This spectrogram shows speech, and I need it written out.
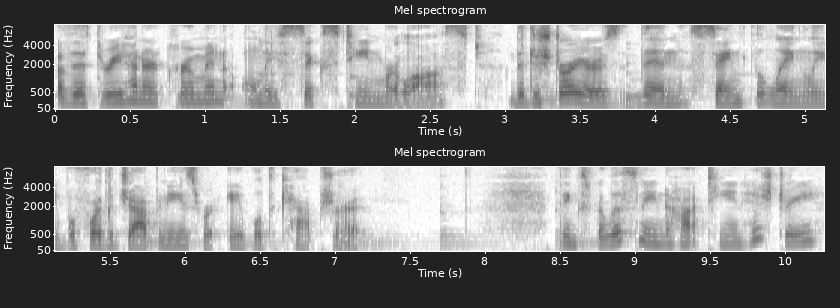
Of the 300 crewmen, only 16 were lost. The destroyers then sank the Langley before the Japanese were able to capture it. Thanks for listening to Hot Tea and History.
